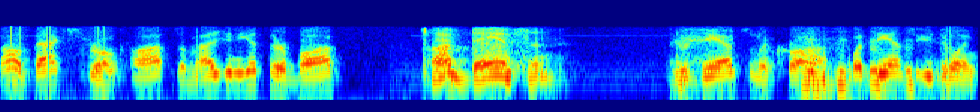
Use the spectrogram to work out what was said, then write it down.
Oh, backstroke. Awesome. How are you going to get there, Bob? I'm dancing. You're dancing across. what dance are you doing?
